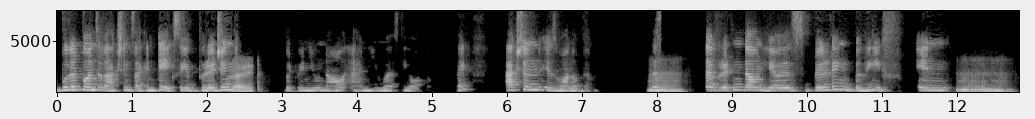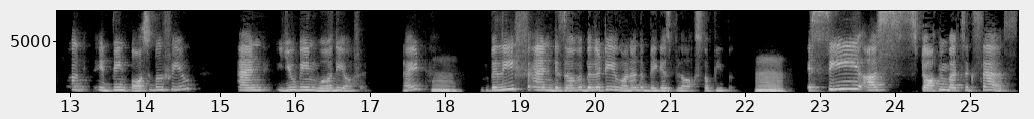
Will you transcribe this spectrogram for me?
bullet points of actions I can take. So you're bridging the between you now and you as the author, right? Action is one of them. This- Mm, I've written down here is building belief in mm, it being possible for you and you being worthy of it, right? mm, Belief and deservability one of the biggest blocks for people. mm, They see us talking about success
